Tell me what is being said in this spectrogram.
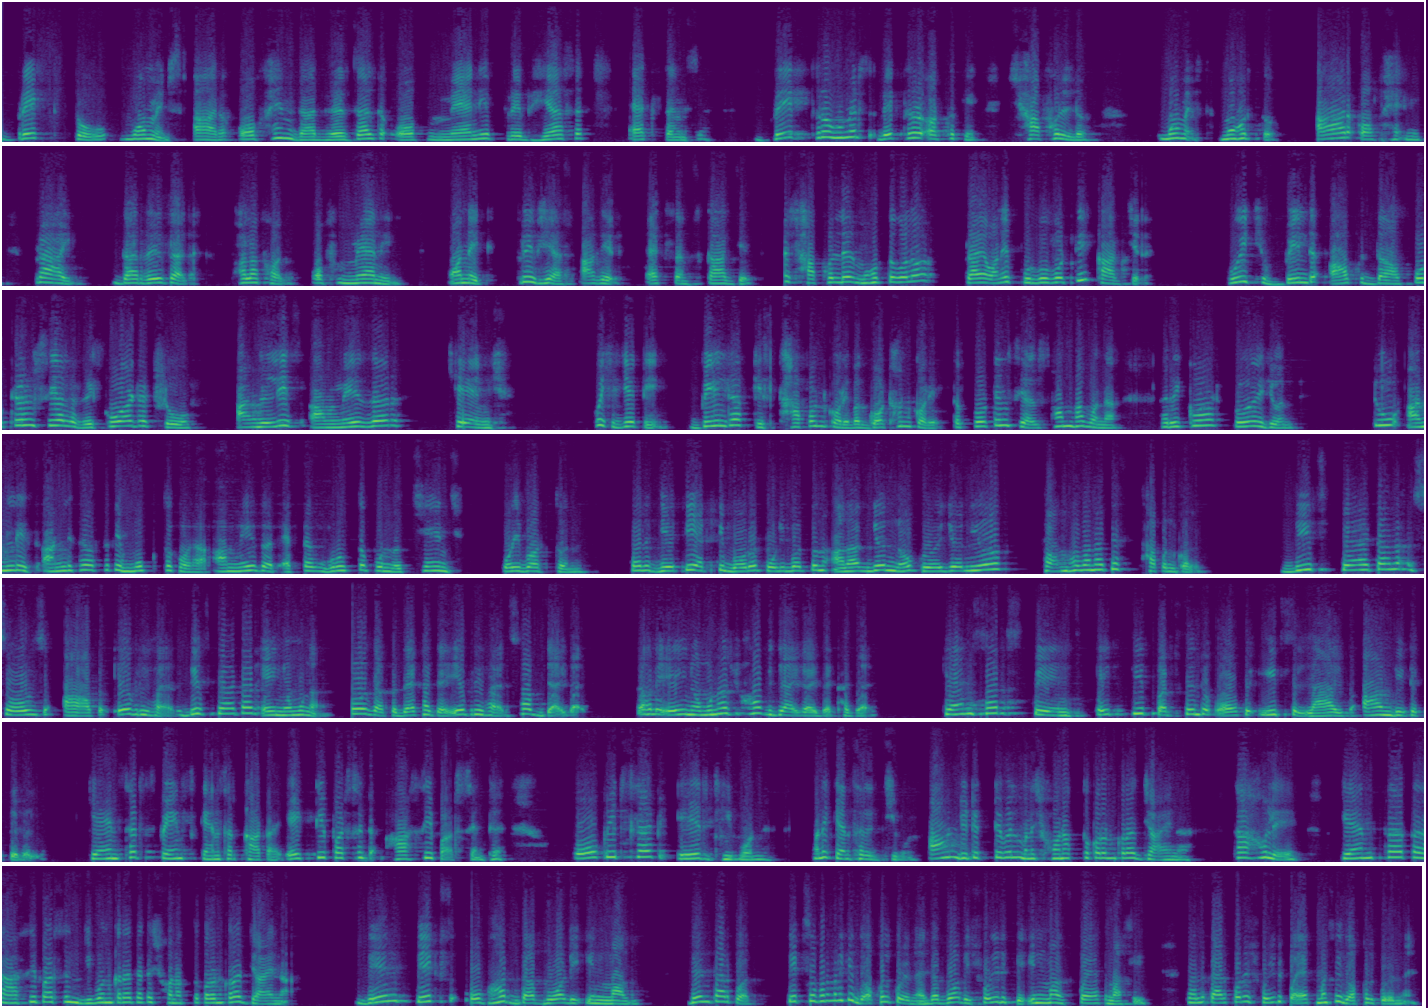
Breakthrough moments are often the result of many previous actions. Breakthrough moments, breakthrough অর্থ কি সাফল্য moments মুহূর্ত আর often প্রায় the result ফলাফল of many অনেক previous আগের actions কার্যের সাফল্যের মুহূর্তগুলো প্রায় অনেক পূর্ববর্তী কার্যের which build up the potential required to unleash a major change. Which যেটি বিল্ড আপ কে স্থাপন করে বা গঠন করে the potential সম্ভাবনা রিকোয়ার্ড প্রয়োজন টু আনলিস আনলিস অর্থ কি মুক্ত করা আ মেজর একটা গুরুত্বপূর্ণ চেঞ্জ পরিবর্তন তাহলে যেটি একটি বড় পরিবর্তন আনার জন্য প্রয়োজনীয় সম্ভাবনাকে স্থাপন করে this pattern shows up everywhere this pattern এই নমুনা শোজ আপ দেখা যায় এভরিহোয়ার সব জায়গায়। তাহলে এই নমুনা সব জায়গায় দেখা যায়। Percent of its life undetectable cancer spends cancer কাটায় এইটি পার্সেন্ট আশি পার্সেন্ট অফ ইটস লাইফ এর জীবন মানে ক্যান্সারের জীবন। আনডিটেক্টেবল মানে শনাক্তকরণ করা যায় না। তাহলে ক্যান্সার তার আশি পার্সেন্ট জীবন কারা তাকে শনাক্তকরণ করা যায় না। Then takes over the body in month then তারপর টেক্স ওভার মানে কি? দখল করে নেয় দ্য বডি শরীরকে ইন মান্থ কয়েক মাসে। তাহলে তারপরে শরীর কয়েক মাসে দখল করে নেয়।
